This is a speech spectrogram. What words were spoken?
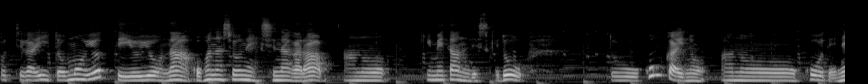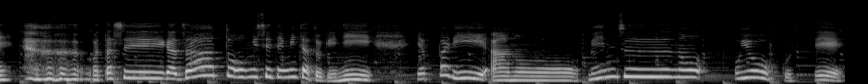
こっちがいいと思うよっていうようなお話をねしながらあの決めたんですけどと今回の、あのー、コーデね 私がざーっとお店で見た時にやっぱり、あのー、メンズのお洋服って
